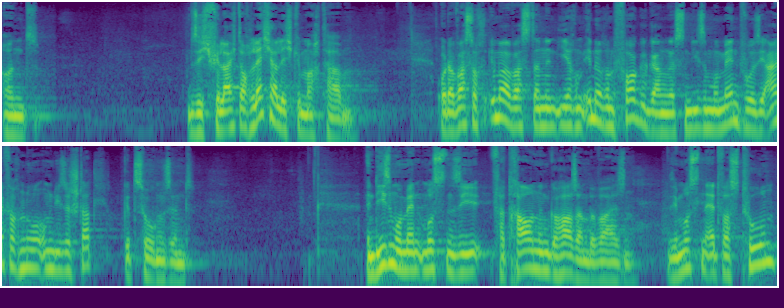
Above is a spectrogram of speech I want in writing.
und sich vielleicht auch lächerlich gemacht haben oder was auch immer, was dann in ihrem Inneren vorgegangen ist, in diesem Moment, wo sie einfach nur um diese Stadt gezogen sind. In diesem Moment mussten sie Vertrauen und Gehorsam beweisen. Sie mussten etwas tun,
